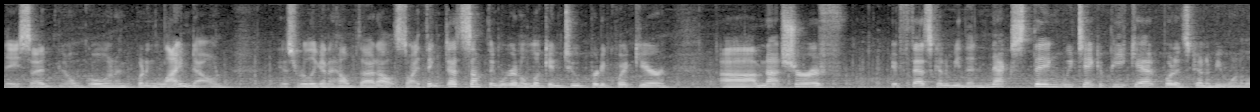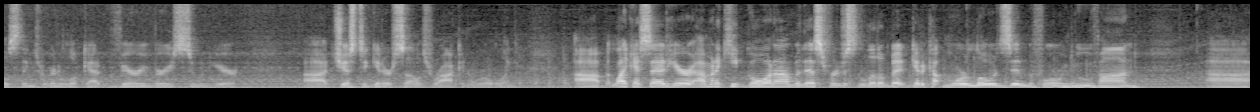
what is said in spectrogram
They said, you know, going and putting lime down is really going to help that out. So I think that's something we're going to look into pretty quick here. Uh, I'm not sure if if that's going to be the next thing we take a peek at, but it's going to be one of those things we're going to look at very, very soon here, uh, just to get ourselves rocking and rolling. Uh, but like I said here, I'm going to keep going on with this for just a little bit, get a couple more loads in before we move on, uh,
